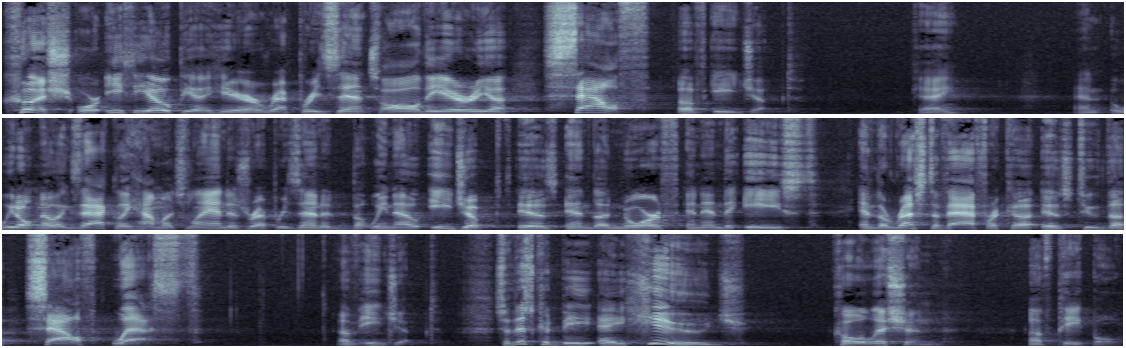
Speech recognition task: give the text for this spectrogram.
Cush or Ethiopia here represents all the area south of Egypt. Okay? And we don't know exactly how much land is represented, but we know Egypt is in the north and in the east, and the rest of Africa is to the southwest of Egypt. So this could be a huge coalition of people.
